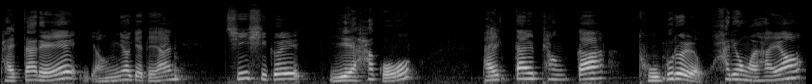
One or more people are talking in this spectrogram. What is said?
발달의 영역에 대한 지식을 이해하고 발달 평가 도구를 활용하여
